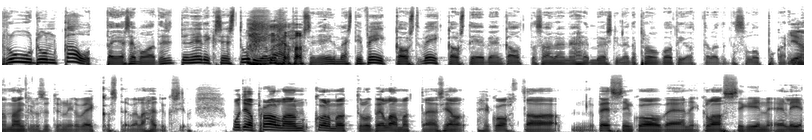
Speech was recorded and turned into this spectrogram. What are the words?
ruudun kautta, ja se vaati sitten erikseen studiolähetyksen, ja ilmeisesti Veikkaus, Veikkaus TVn kautta saadaan nähdä myöskin näitä Pro-kotiotteluita tässä loppukaudella. Joo, mä en kyllä syty niillä Veikkaus TV-lähetyksillä. Mutta joo, Prolla on kolme ottelua pelaamatta, ja siellä he kohtaa Pessin KV, klassikin, eli,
